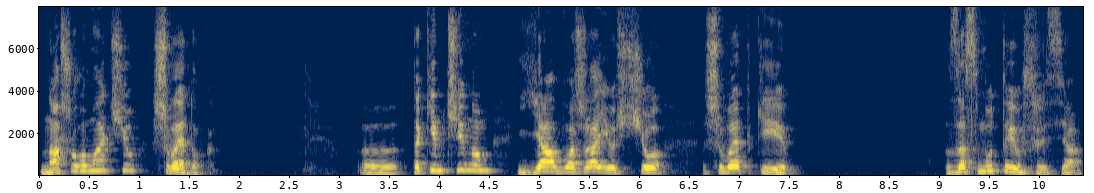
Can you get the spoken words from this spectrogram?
нашого матчу шведок. Е, таким чином, я вважаю, що шведки, засмутившися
